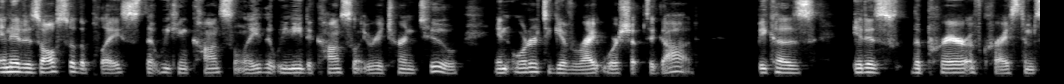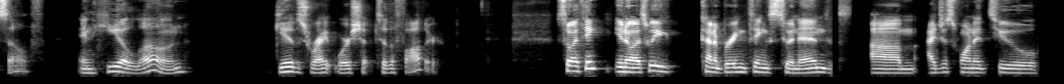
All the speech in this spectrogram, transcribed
And it is also the place that we can constantly that we need to constantly return to in order to give right worship to god because it is the prayer of christ himself and he alone gives right worship to the father so i think you know as we kind of bring things to an end um, i just wanted to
